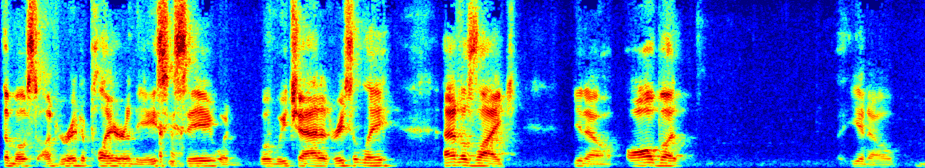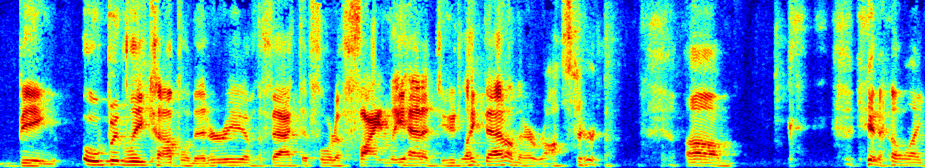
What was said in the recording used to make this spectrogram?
the most underrated player in the ACC when when we chatted recently. That was like, you know, all but you know being openly complimentary of the fact that Florida finally had a dude like that on their roster. Um, you know, like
